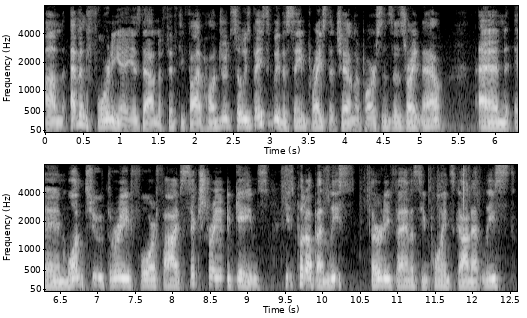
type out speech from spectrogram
Um, Evan Fournier is down to 5,500, so he's basically the same price that Chandler Parsons is right now. And in one, two, three, four, five, six straight games, he's put up at least 30 fantasy points, gotten at least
